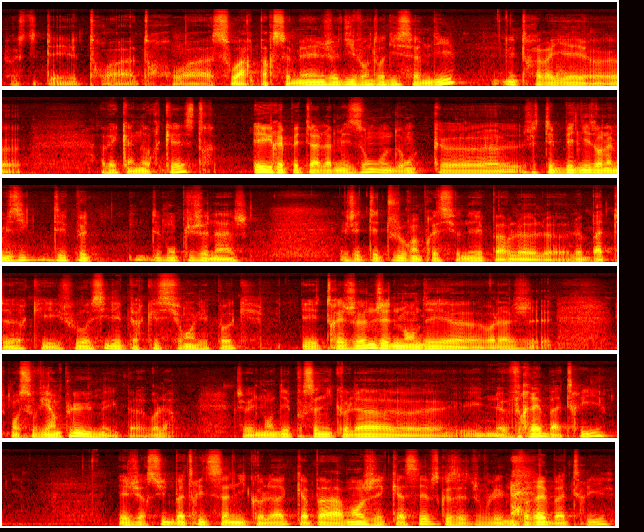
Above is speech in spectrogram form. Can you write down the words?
que C'était trois, trois soirs par semaine, jeudi, vendredi, samedi. Il travaillait avec un orchestre et il répétait à la maison. Donc j'étais baigné dans la musique dès, dès mon plus jeune âge. J'étais toujours impressionné par le, batteur qui jouait aussi les percussions à l'époque. Et très jeune, j'ai demandé, euh, voilà, je, je m'en souviens plus, mais ben, voilà, j'avais demandé pour Saint-Nicolas euh, une vraie batterie. Et j'ai reçu une batterie de Saint-Nicolas qu'apparemment j'ai cassée parce que je voulais une vraie batterie.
